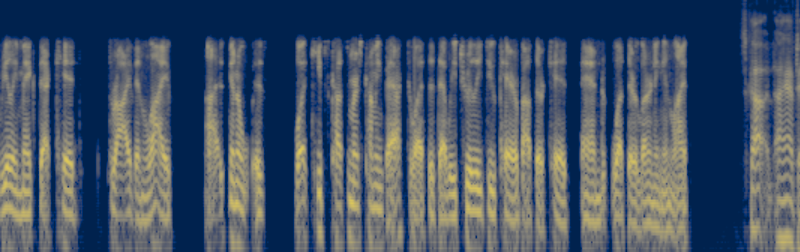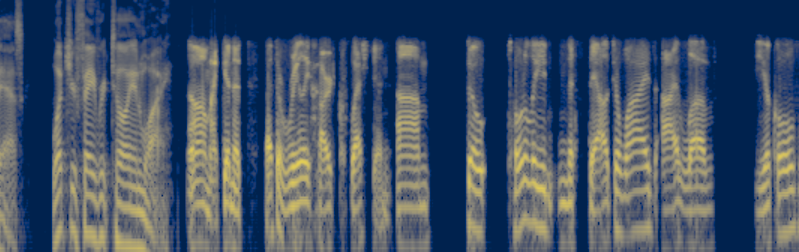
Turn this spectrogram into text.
really makes that kid thrive in life uh, is going to is what keeps customers coming back to us is that we truly do care about their kids and what they're learning in life. Scott, I have to ask, what's your favorite toy and why? Oh my goodness, that's a really hard question. Um, so totally nostalgia wise, I love vehicles.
